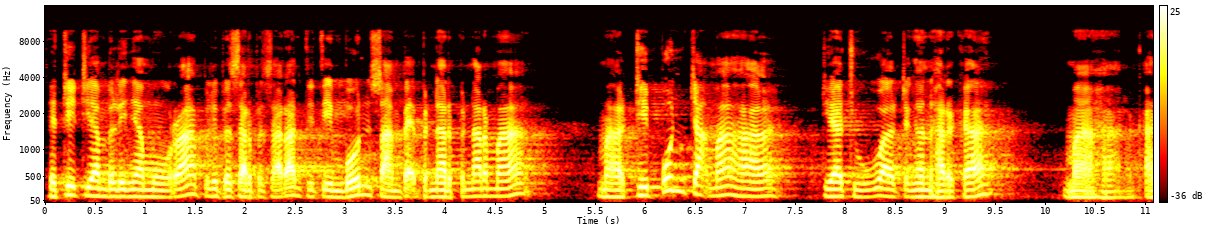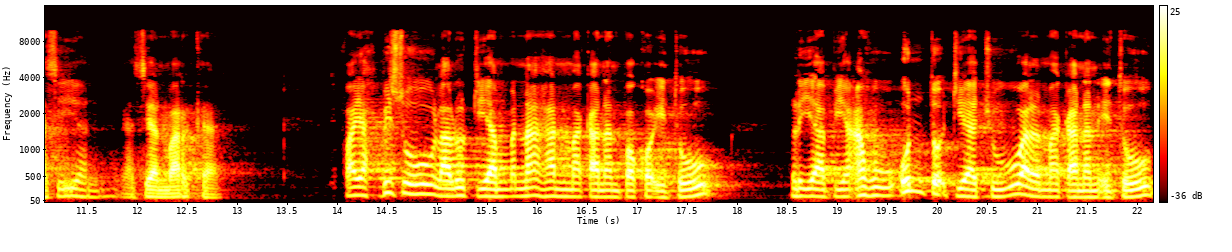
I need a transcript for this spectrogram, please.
Jadi dia belinya murah, beli besar-besaran, ditimbun sampai benar-benar ma, mahal. Di puncak mahal, dia jual dengan harga mahal. Kasihan, kasihan warga. Fayah bisu lalu dia menahan makanan pokok itu, liyabi'ahu untuk dia jual makanan itu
